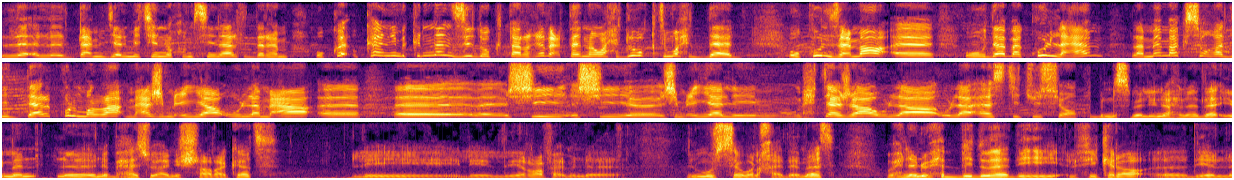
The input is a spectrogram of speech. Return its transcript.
الدعم ديال 250000 درهم. وكان يمكننا نزيدوا أكثر. غير عطينا واحد الوقت محدد. وكون زعما آه، ودابا كل عام la même action غادي دار كل مرة مع جمعية ولا مع شي شي جمعية اللي محتاجة ولا ولا institution بالنسبة لنا إحنا دائما نبحث عن الشراكات للرفع من المستوى الخدمات وحنا نحبذ هذه الفكرة آه، ديال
